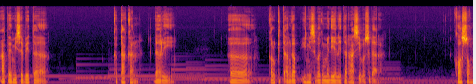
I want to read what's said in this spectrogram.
apa yang bisa beta katakan dari uh, kalau kita anggap ini sebagai media literasi, Bapak Saudara? Kosong.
